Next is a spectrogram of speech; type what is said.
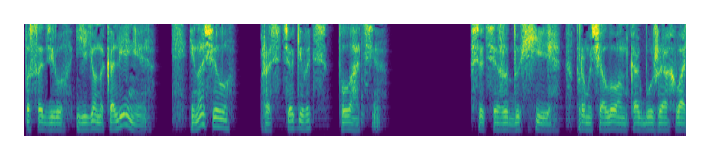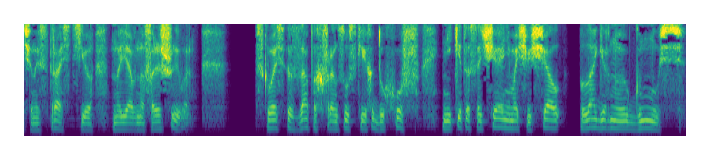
посадил ее на колени и начал расстегивать платье. Все те же духи, промычал он, как бы уже охваченный страстью, но явно фальшиво. Сквозь запах французских духов Никита с отчаянием ощущал лагерную гнусь,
